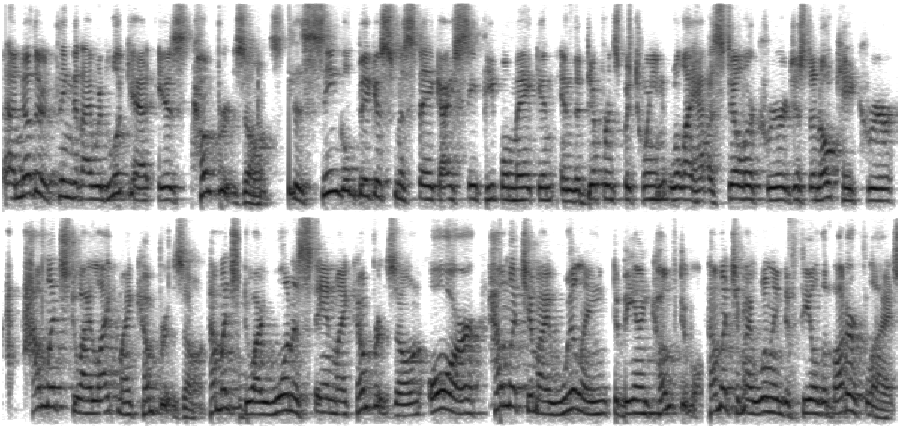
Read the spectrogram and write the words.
Another thing that I would look at is comfort zones. The single biggest mistake I see people making in the difference between will I have a stellar career, just an okay career? How much do I like my comfort zone? How much do I want to stay in my comfort zone? Or how much am I willing to be uncomfortable? How much am I willing to feel the butterflies,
